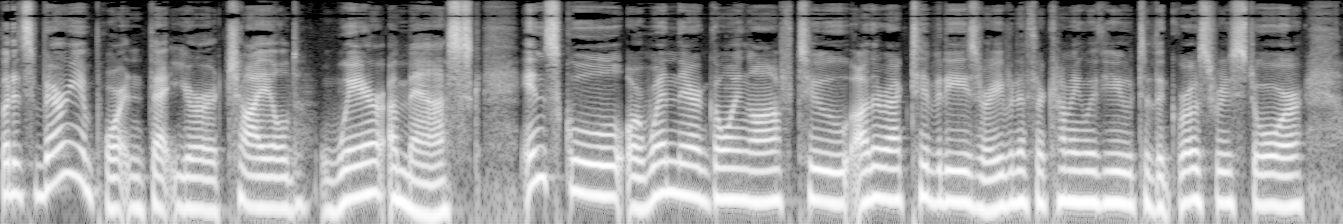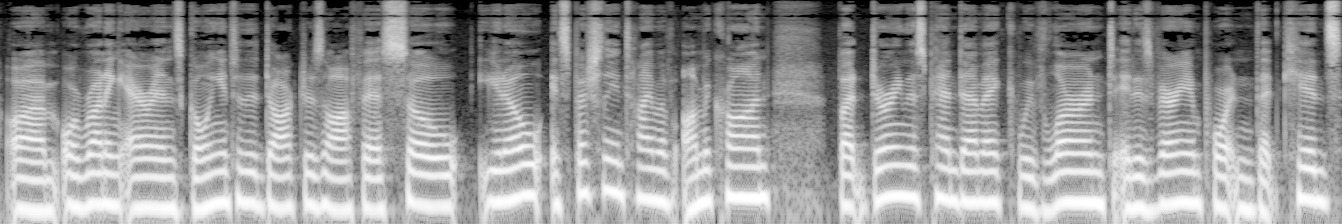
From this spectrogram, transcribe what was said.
But it's very important that your child wear a mask in school or when they're going off to other activities or even if they're coming with you to the grocery store um, or running errands, going into the doctor's office. So, you know, especially in time of Omicron, but during this pandemic, we've learned it is very important that kids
